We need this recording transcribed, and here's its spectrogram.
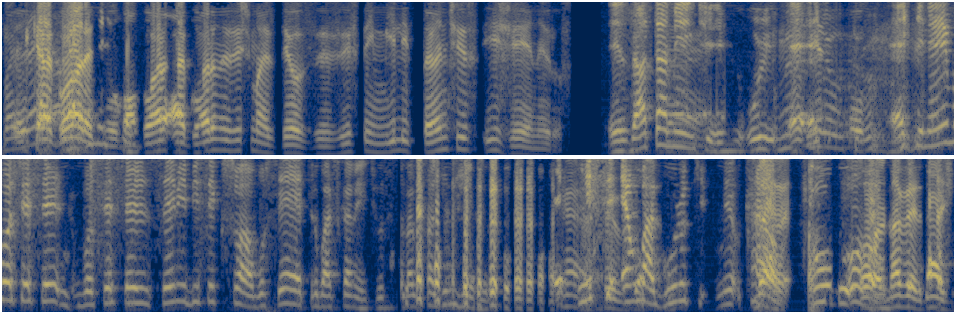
Mas É que agora, exatamente, Diogo, agora, agora não existe mais deuses, existem militantes e gêneros. Exatamente. O- Meu é, é- neutro. é que nem você ser, você ser semi-bissexual. Você é hétero, basicamente. Você vai gostar de um gênero. É, Esse é um bagulho que. Meu, cara. Não, tudo, Ô, ó, na verdade,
